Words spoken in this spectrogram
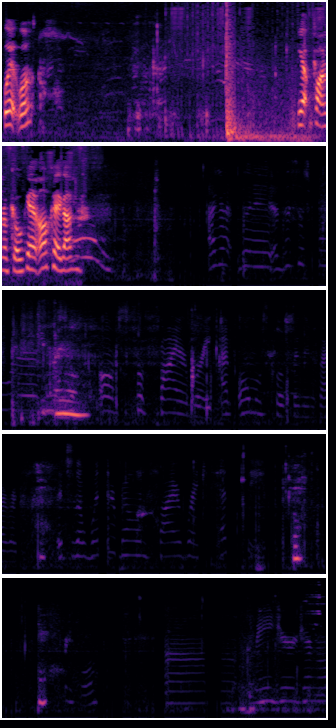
wait, what? Yep, final cam. Okay, guys. I got the. This is for. Oh, it's for Fire Break. I'm almost close to doing Fire Break. It's the Winterbound Fire Break head theme. Pretty cool. Um, Major General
